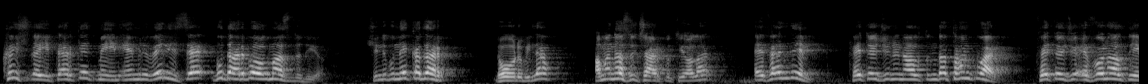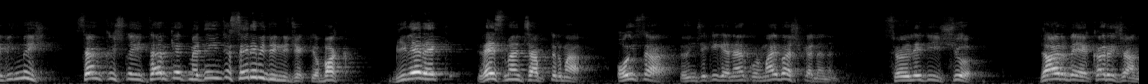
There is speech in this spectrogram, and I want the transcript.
kışlayı terk etmeyin emri verilse bu darbe olmazdı diyor. Şimdi bu ne kadar doğru bir laf ama nasıl çarpıtıyorlar? Efendim FETÖ'cünün altında tank var. FETÖ'cü F-16'ya binmiş. Sen kışlayı terk etme deyince seni mi dinleyecek diyor. Bak bilerek resmen çarptırma. Oysa önceki Genelkurmay Başkanı'nın söylediği şu. Darbeye karışan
